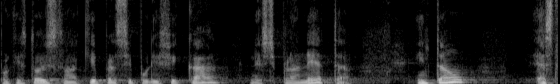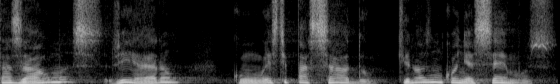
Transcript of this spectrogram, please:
porque todos estão aqui para se purificar neste planeta. Então, estas almas vieram com este passado que nós não conhecemos,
